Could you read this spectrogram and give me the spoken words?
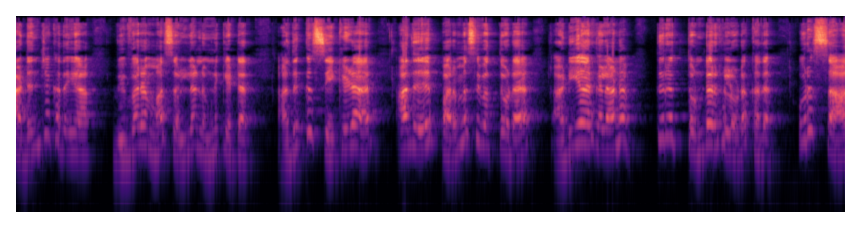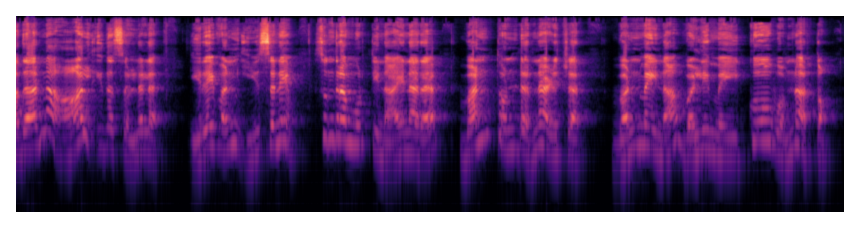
அடைஞ்ச கதையா? விவரமா சொல்லணும்னு கேட்டார். அதுக்கு செகிழார் அது பரமசிவத்தோட அடியார்களான திரு தொண்டர்களோட கதை. ஒரு சாதாரண ஆள் இத சொல்லல. இறைவன் ஈசனே சுந்தரமூர்த்தி நாயனார வன் தொண்டர்னு அழைச்சார். வன்மைனா வலிமை கோபம்னு அர்த்தம்.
